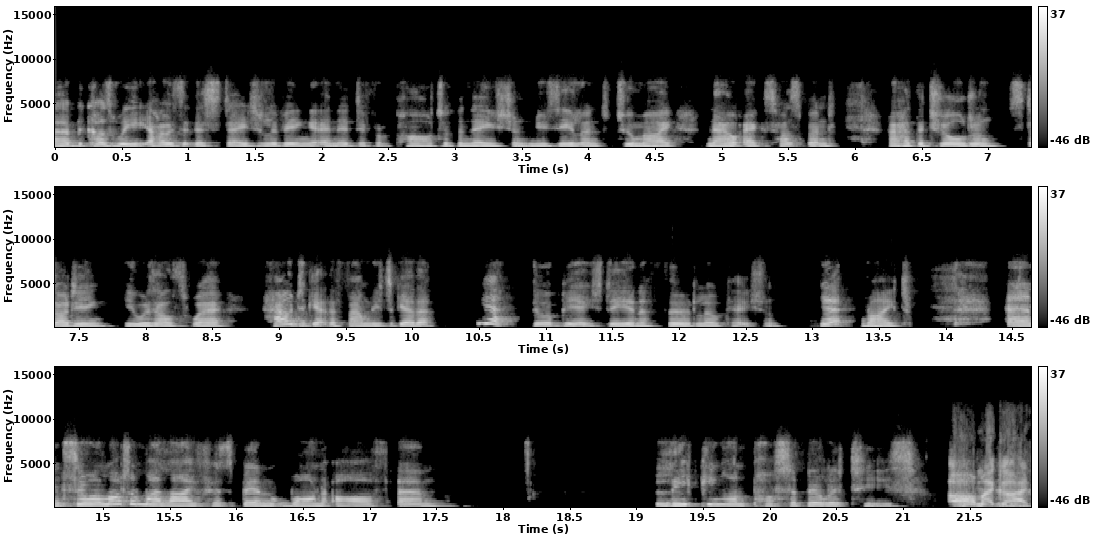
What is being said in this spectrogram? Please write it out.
Uh, because we, I was at this stage living in a different part of the nation, New Zealand, to my now ex-husband. I had the children studying; he was elsewhere. How to get the family together? Yeah, do a PhD in a third location. Yeah, right. And so a lot of my life has been one of um, leaping on possibilities. Oh my God.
